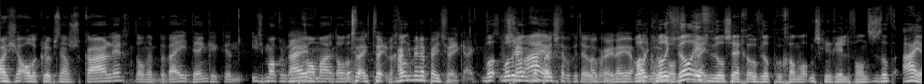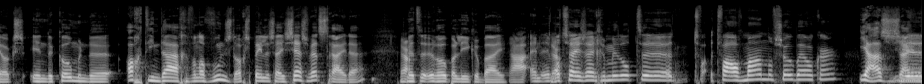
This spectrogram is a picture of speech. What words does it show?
als je alle clubs naast elkaar legt, dan hebben wij denk ik een iets makkelijker Nee, programma dan... twee, twee, we gaan niet meer naar P2 kijken. Wat, wat, ik, Ajax heb ik het over. Oké, nee, wat, wat ik wel even wil zeggen over dat programma, wat misschien relevant is, is dat Ajax in de komende 18 dagen vanaf woensdag spelen zij zes wedstrijden Ja. met de Europa League erbij. Ja, en, en Ja. wat zijn zij gemiddeld? eh, twa- 12 maanden of zo bij elkaar? Ja, ze zijn,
